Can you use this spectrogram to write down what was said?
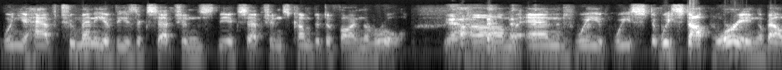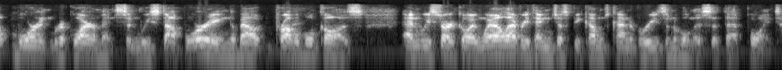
when you have too many of these exceptions, the exceptions come to define the rule. Yeah. um, and we we st- we stop worrying about warrant requirements and we stop worrying about probable cause and we start going well everything just becomes kind of reasonableness at that point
